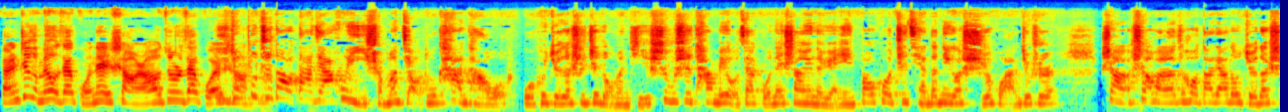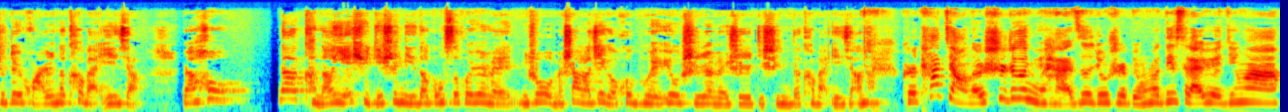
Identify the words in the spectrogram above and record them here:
反正这个没有在国内上，然后就是在国外上，就不知道大家会以什么角度看它。我我会觉得是这种问题，是不是它没有在国内上映的原因？包括之前的那个十环，就是上上完了之后，大家都觉得是对华人的刻板印象，然后。那可能，也许迪士尼的公司会认为，你说我们上了这个，会不会又是认为是迪士尼的刻板印象呢？可是他讲的是这个女孩子，就是比如说第一次来月经啊，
